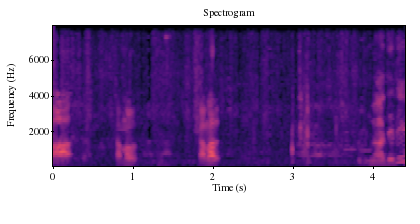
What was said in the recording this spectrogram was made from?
బా కమల్ కమల్. నాదిది?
